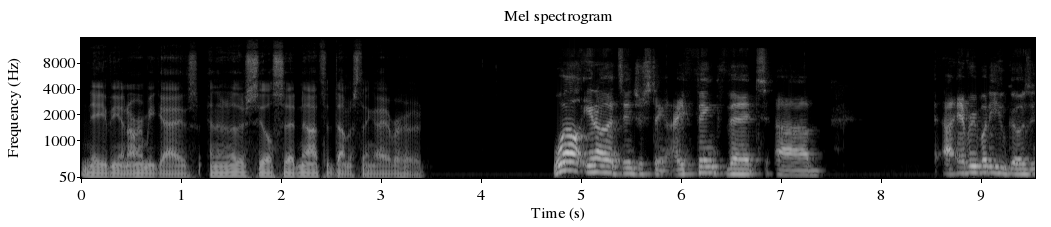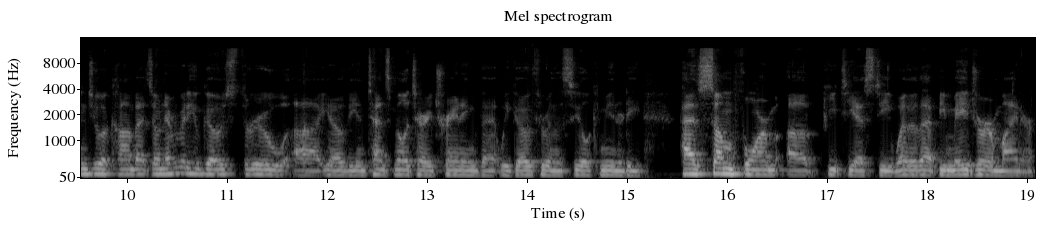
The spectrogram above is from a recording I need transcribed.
Navy and Army guys. And then another SEAL said, "No, it's the dumbest thing I ever heard." Well, you know that's interesting. I think that uh, uh, everybody who goes into a combat zone, everybody who goes through uh, you know the intense military training that we go through in the SEAL community has some form of PTSD, whether that be major or minor.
